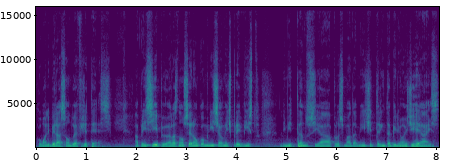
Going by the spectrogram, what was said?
como a liberação do FGTS. A princípio, elas não serão como inicialmente previsto, limitando-se a aproximadamente 30 bilhões de reais,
